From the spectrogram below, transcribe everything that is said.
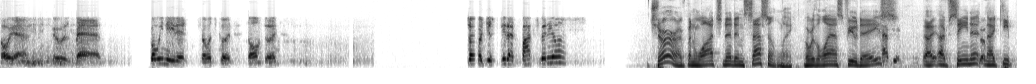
Oh, yeah. It was bad. But we need it, so it's good. It's all good. So, did you see that Fox video? Sure, I've been watching it incessantly over the last few days. I, I've seen it, and I keep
